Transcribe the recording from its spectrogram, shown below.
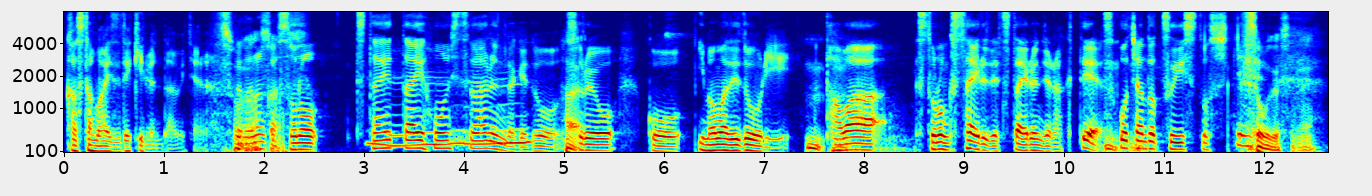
カスタマイズできるんだ、みたいな。そうだからなんかその、伝えたい本質はあるんだけど、はいそれを、こう、今まで通りうん、パワー、ストロングスタイルで伝えるんじゃなくて、そこをちゃんとツイストして、そうですね。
